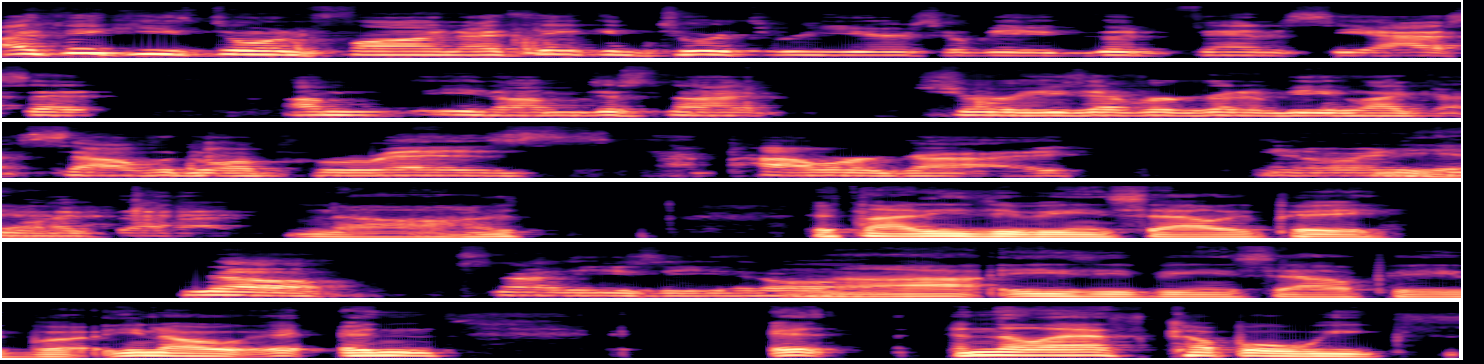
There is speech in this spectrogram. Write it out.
I, think he's doing fine. I think in two or three years he'll be a good fantasy asset. I'm, you know, I'm just not sure he's ever going to be like a Salvador Perez power guy, you know, or anything Yeah. like that. No, it, it's not easy being Sally P. No, it's not easy at all. Not easy being Sal P. But you know, in in in the last couple of weeks,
